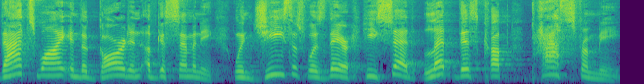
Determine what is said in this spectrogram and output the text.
That's why in the Garden of Gethsemane, when Jesus was there, he said, Let this cup pass from me.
